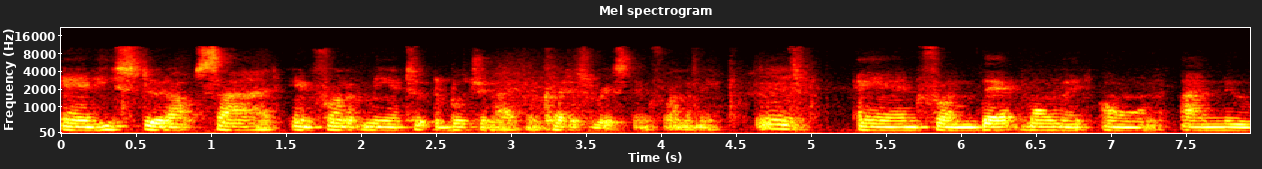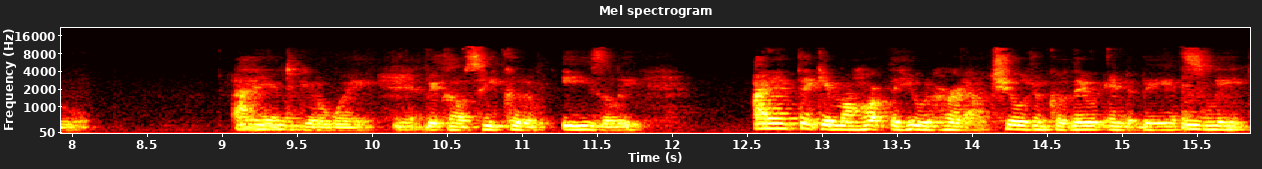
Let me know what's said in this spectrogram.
And he stood outside in front of me and took the butcher knife and cut his wrist in front of me. And from that moment on, I knew I had to get away Yes. because he could have easily. I didn't think in my heart that he would hurt our children because they were in the bed asleep,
